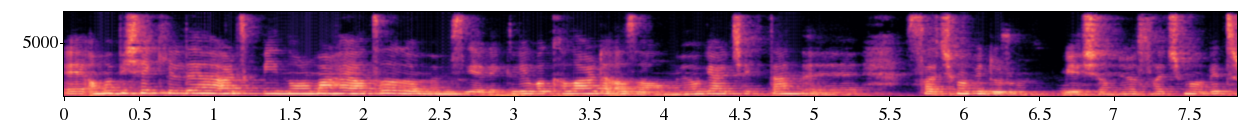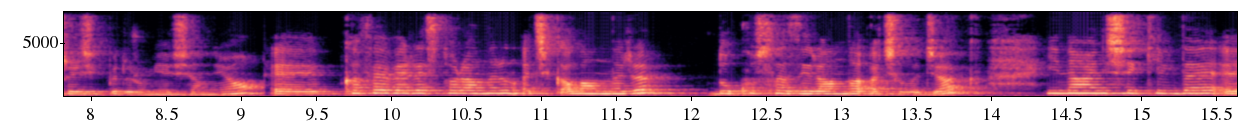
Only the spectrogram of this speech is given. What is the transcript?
E, ama bir şekilde artık bir normal hayata da dönmemiz gerekli. Vakalar da azalmıyor. Gerçekten e, saçma bir durum yaşanıyor. Saçma ve trajik bir durum yaşanıyor. E, kafe ve restoranların açık alanları 9 Haziran'da açılacak. Yine aynı şekilde e,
